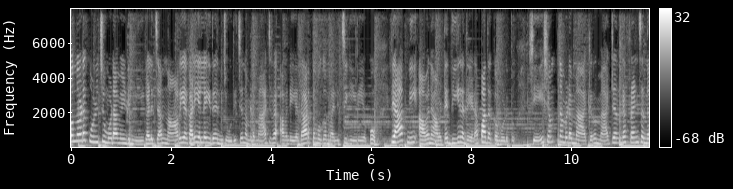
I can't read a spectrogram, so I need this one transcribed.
ഒന്നോടെ കുഴിച്ചു മൂടാൻ വേണ്ടി നീ കളിച്ച നാറിയ കളിയല്ലേ ഇത് എന്ന് ചോദിച്ച് നമ്മുടെ മാറ്റർ അവന്റെ യഥാർത്ഥ മുഖം വലിച്ചു കീറിയപ്പോ രാജ്ഞി അവനാവട്ടെ ധീരതയുടെ പതക്കം കൊടുത്തു. ശേഷം നമ്മുടെ മാറ്ററും മാറ്ററിന്റെ ഫ്രണ്ട്സ് എന്ന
